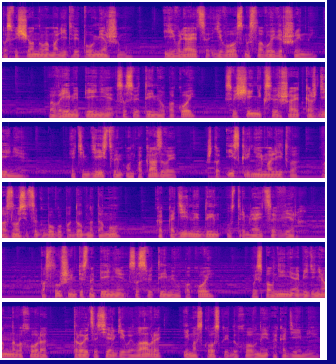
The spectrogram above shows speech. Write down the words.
посвященного молитве по умершему, и является его смысловой вершиной. Во время пения со святыми упокой священник совершает кождение. Этим действием он показывает, что искренняя молитва возносится к Богу подобно тому, как кадильный дым устремляется вверх. Послушаем песнопение со святыми упокой в исполнении объединенного хора Троицы Сергиевой Лавры и Московской Духовной Академии.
